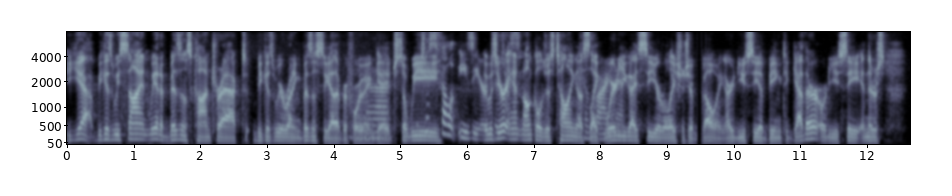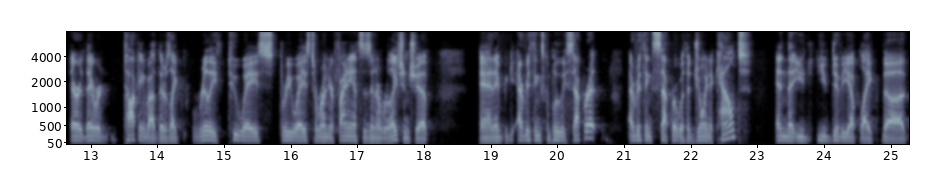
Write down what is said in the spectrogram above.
Yeah, because we signed, we had a business contract because we were running business together before we engaged. So It we, just felt easier. it was your aunt and uncle just telling us like, where do you guys see your relationship going? Or do you see it being together, or do you see? And there's, or they were talking about there's like really two ways, three ways to run your finances in a relationship, and it, everything's completely separate. Everything's separate with a joint account, and that you you divvy up like the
